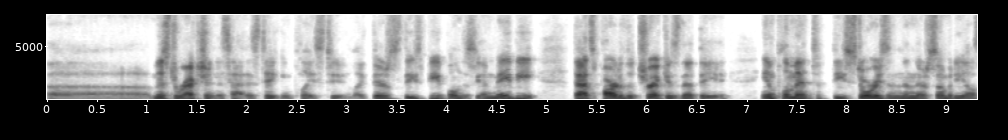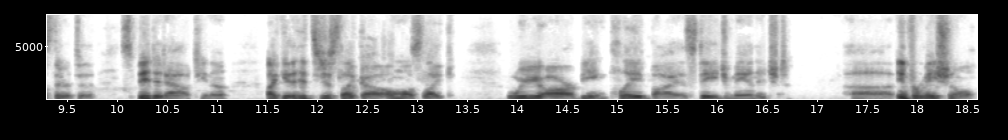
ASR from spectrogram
uh, misdirection is ha- is taking place too. Like there's these people in this, and maybe that's part of the trick is that they implement these stories, and then there's somebody else there to spit it out. You know, like it, it's just like a, almost like we are being played by a stage managed uh, informational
